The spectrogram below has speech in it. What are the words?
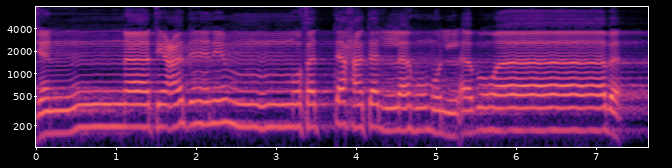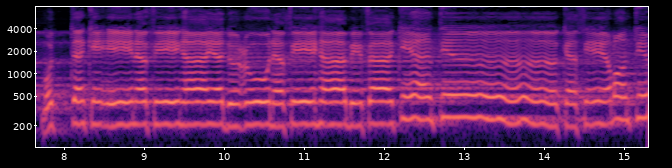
جنات عدن مفتحة لهم الأبواب متكئين فيها يدعون فيها بفاكهة كثيرة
